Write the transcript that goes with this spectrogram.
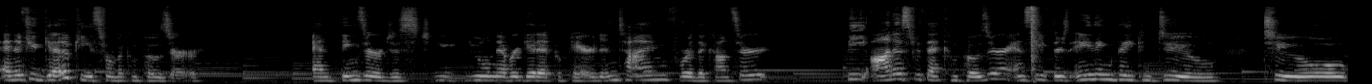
and if you get a piece from a composer and things are just you you'll never get it prepared in time for the concert, be honest with that composer and see if there's anything they can do to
